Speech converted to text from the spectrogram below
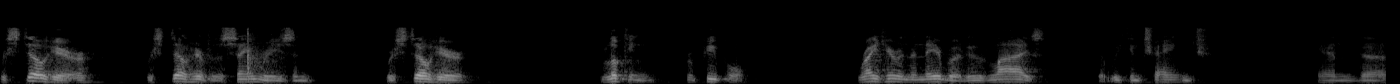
We're still here. We're still here for the same reason. We're still here looking for people right here in the neighborhood whose lives that we can change. And uh,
